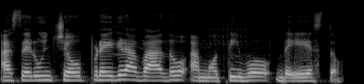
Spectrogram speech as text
hacer un show pregrabado a motivo de esto.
